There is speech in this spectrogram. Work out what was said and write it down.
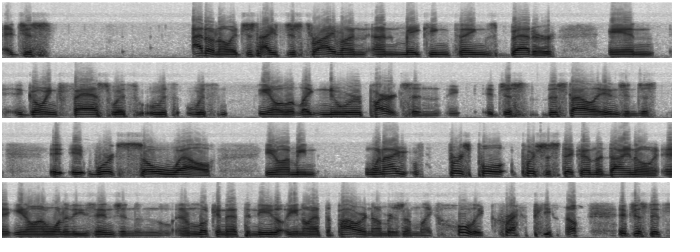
it just I don't know. It just I just thrive on on making things better and going fast with with with you know like newer parts and it just this style of engine just it, it works so well you know, I mean, when I first pull push a stick on the dyno and you know on one of these engines and, and looking at the needle you know at the power numbers i'm like holy crap you know? It just it's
